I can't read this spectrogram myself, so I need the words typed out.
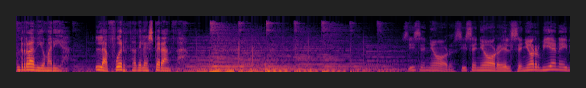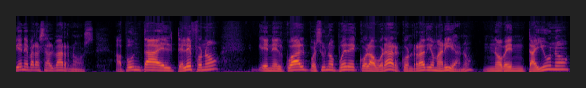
Radio María, la fuerza de la esperanza. Sí, señor, sí, señor. El Señor viene y viene para salvarnos. Apunta el teléfono en el cual pues uno puede colaborar con Radio María, ¿no? 91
